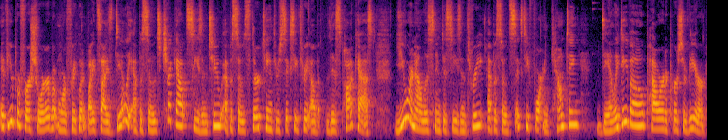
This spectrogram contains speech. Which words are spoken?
If you prefer shorter but more frequent bite sized daily episodes, check out season 2, episodes 13 through 63 of this podcast. You are now listening to season 3, episode 64 and counting Daily Devo, Power to Persevere,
